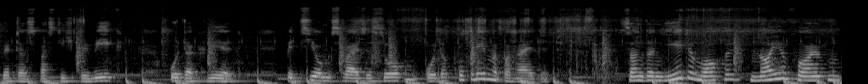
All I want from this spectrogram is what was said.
für das, was dich bewegt oder quält, beziehungsweise Sorgen oder Probleme bereitet, sondern jede Woche neue Folgen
